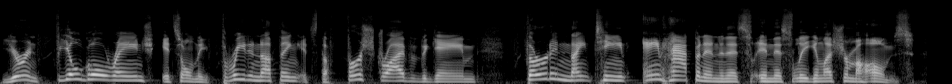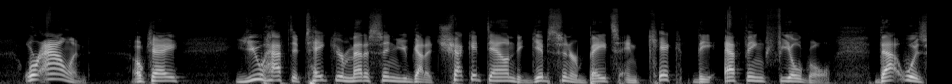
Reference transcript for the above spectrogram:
You're in field goal range. It's only three to nothing. It's the first drive of the game. Third and 19 ain't happening in this in this league unless you're Mahomes or Allen. Okay? You have to take your medicine. You've got to check it down to Gibson or Bates and kick the effing field goal. That was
